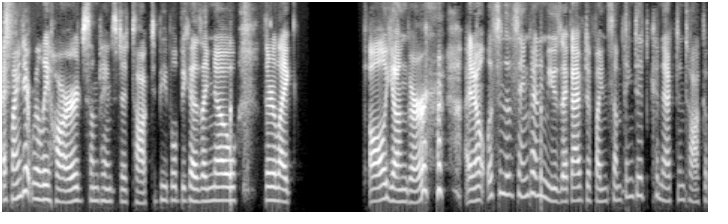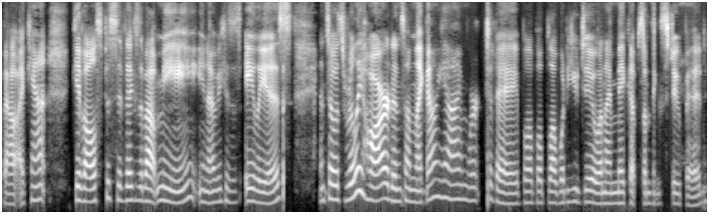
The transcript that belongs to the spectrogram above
i find it really hard sometimes to talk to people because i know they're like all younger. I don't listen to the same kind of music. I have to find something to connect and talk about. I can't give all specifics about me you know because it's alias. And so it's really hard and so i'm like oh yeah i'm work today blah blah blah. What do you do? And i make up something stupid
